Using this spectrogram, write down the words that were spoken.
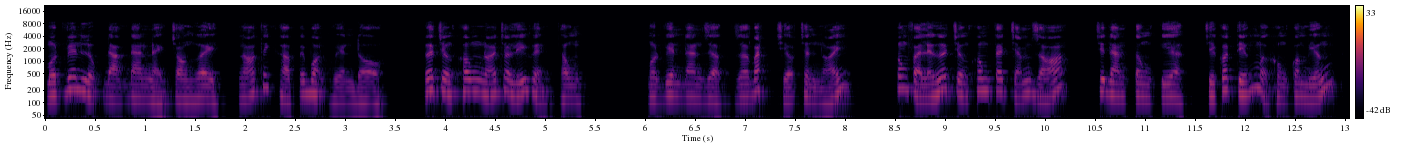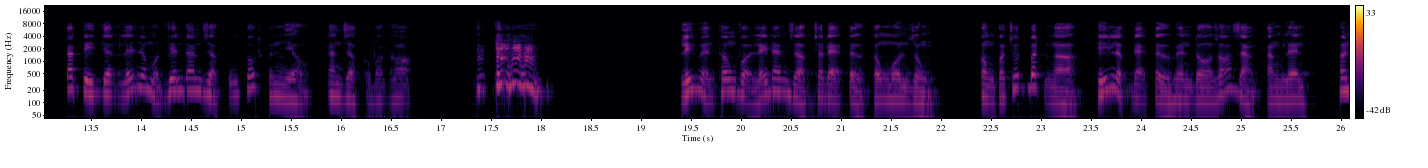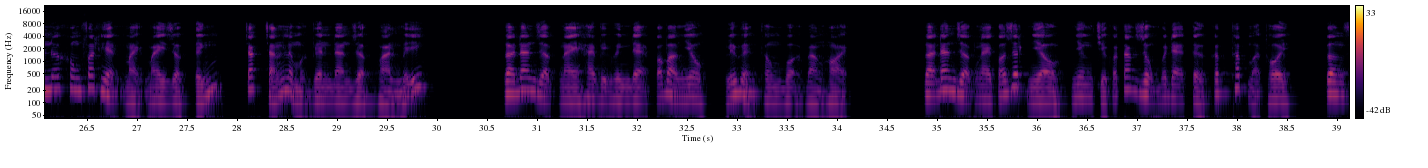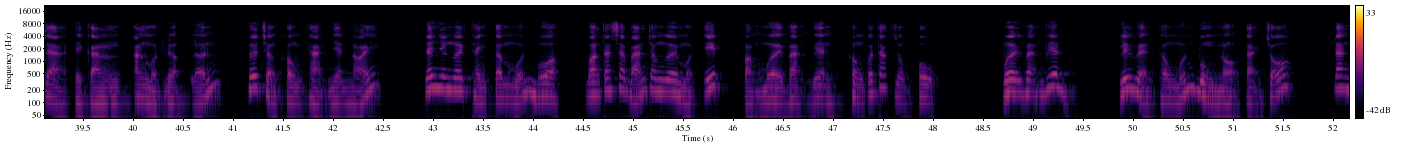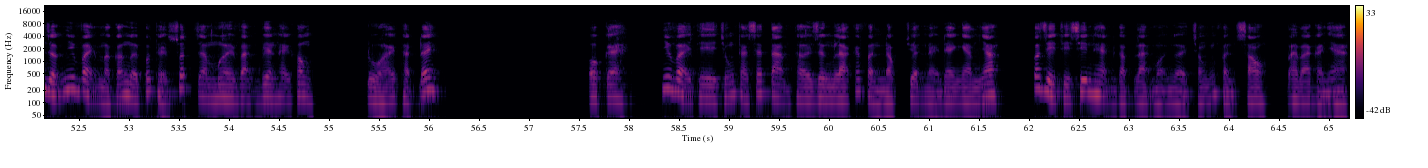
Một viên lục đạo đan này cho ngươi, nó thích hợp với bọn huyền đồ. Hứa trường không nói cho Lý huyền thông. Một viên đan dược rồi bắt chiếu chân nói. Không phải là hứa trường không ta chém gió, chứ đan tông kia chỉ có tiếng mà không có miếng. Ta tùy tiện lấy ra một viên đan dược cũng tốt hơn nhiều, đan dược của bọn họ. Lý huyền thông vội lấy đan dược cho đệ tử tông môn dùng. Không có chút bất ngờ, khí lực đệ tử huyền đồ rõ ràng tăng lên, hơn nữa không phát hiện mảy may dược tính, chắc chắn là một viên đan dược hoàn mỹ. Loại đan dược này hai vị huynh đệ có bao nhiêu? Lý Huyền Thông vội vàng hỏi. Loại đan dược này có rất nhiều, nhưng chỉ có tác dụng với đệ tử cấp thấp mà thôi. Cương giả thì cần ăn một lượng lớn. Hứa trưởng không thản nhiên nói. Nếu như ngươi thành tâm muốn mua, bọn ta sẽ bán cho ngươi một ít, khoảng 10 vạn viên, không có tác dụng phụ. 10 vạn viên? Lý Huyền Thông muốn bùng nổ tại chỗ. Đan dược như vậy mà các người có thể xuất ra 10 vạn viên hay không? Đùa hay thật đấy? Ok, như vậy thì chúng ta sẽ tạm thời dừng lại cái phần đọc truyện này đây anh em nhé. Có gì thì xin hẹn gặp lại mọi người trong những phần sau. Bye bye cả nhà.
